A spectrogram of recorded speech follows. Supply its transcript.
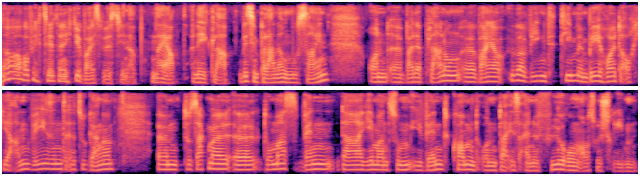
Na, hoffentlich zählt er nicht die Weißwürstchen ab. Naja, nee, klar, ein bisschen Planung muss sein. Und äh, bei der Planung äh, war ja überwiegend Team MB heute auch hier anwesend äh, zugange. Ähm, du sag mal, äh, Thomas, wenn da jemand zum Event kommt und da ist eine Führung ausgeschrieben,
